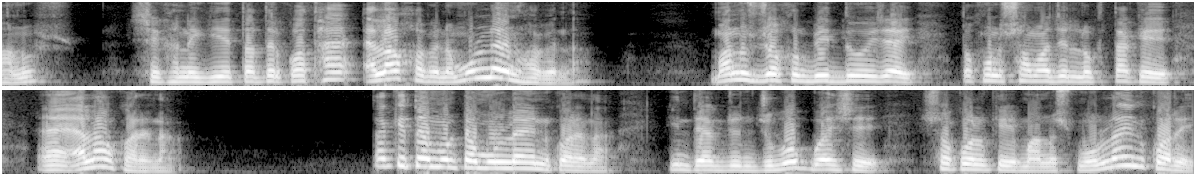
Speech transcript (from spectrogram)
মানুষ সেখানে গিয়ে তাদের কথা অ্যালাউ হবে না, মূল্যায়ন হবে না। মানুষ যখন বৃদ্ধ হয়ে যায়, তখন সমাজের লোক তাকে অ্যালাউ করে না। তাকে তেমনটা মূল্যায়ন করে না। কিন্তু একজন যুবক বয়সে সকলকে মানুষ মূল্যায়ন করে।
